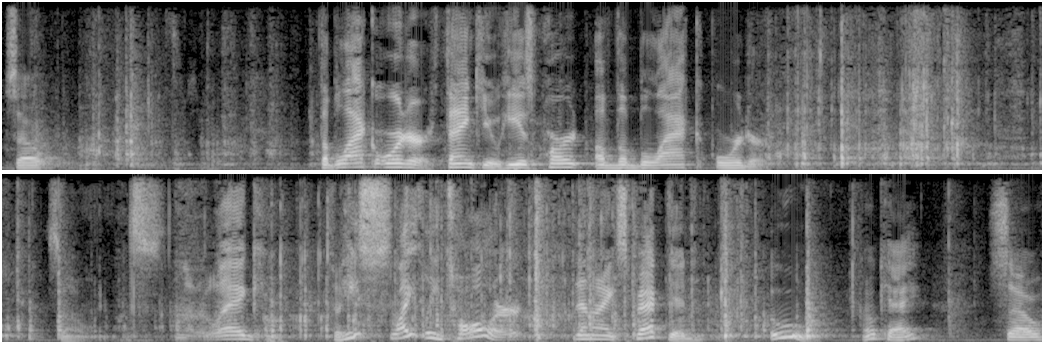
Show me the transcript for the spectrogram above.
So, the Black Order. Thank you. He is part of the Black Order. So, it's another leg. So, he's slightly taller than I expected. Ooh, okay. So,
